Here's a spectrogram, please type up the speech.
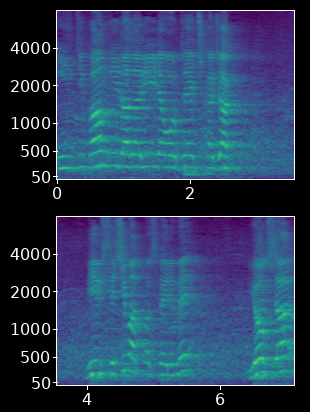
intikam nidalarıyla ortaya çıkacak bir seçim atmosferi mi yoksa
